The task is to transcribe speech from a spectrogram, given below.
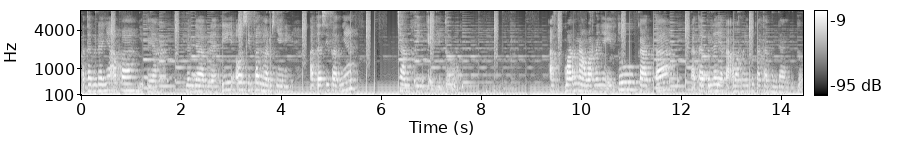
Kata bendanya apa? Gitu ya. Benda berarti oh sifat harusnya ini. Kata sifatnya cantik kayak gitu. Warna warnanya itu kata kata benda ya kak warna itu kata benda gitu.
